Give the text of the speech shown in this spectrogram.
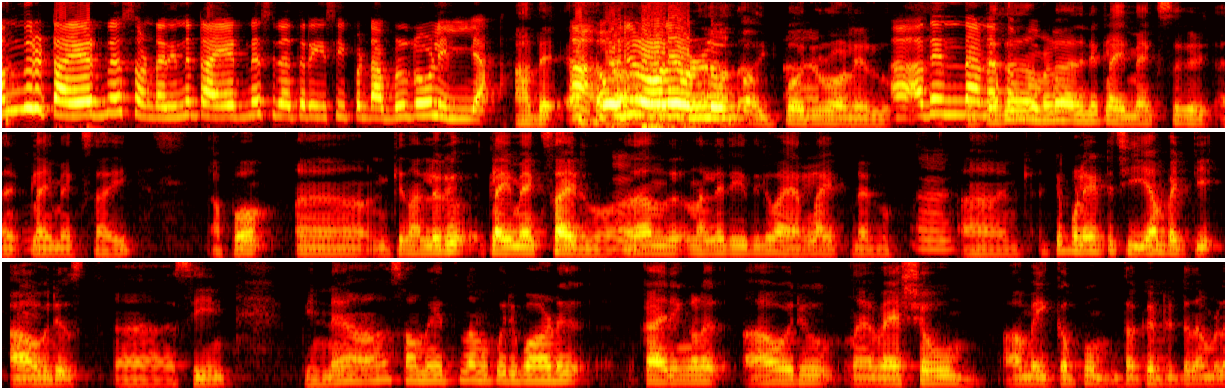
അന്നൊരു ടയർഡ്നെസ് ഉണ്ടായിരുന്നു. ഇന്ന് ടയർഡ്നെസ് ഇല്ലാത്ത റീസ് ഇപ്പൊ ഡബിൾ റോൾ ഇല്ല. അതെ. ഒരു റോളേ ഉള്ളൂ ഇപ്പൊ ഒരു റോളേ ഉള്ളൂ. അതെന്താണ് നമ്മൾ അതിന്റെ ക്ലൈമാക്സ് ക്ലൈമാക്സ് ആയി. അപ്പോൾ എനിക്ക് നല്ലൊരു ക്ലൈമാക്സ് ആയിരുന്നു. അത് നല്ല രീതിയിൽ വൈറൽ വൈറലായിട്ടുണ്ടായിരുന്നു എനിക്ക് അടിപൊളിയായിട്ട് ചെയ്യാൻ പറ്റി ആ ഒരു സീൻ പിന്നെ ആ സമയത്ത് നമുക്ക് ഒരുപാട് കാര്യങ്ങൾ ആ ഒരു വേഷവും ആ മേക്കപ്പും ഇതൊക്കെ ഇട്ടിട്ട് നമ്മൾ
